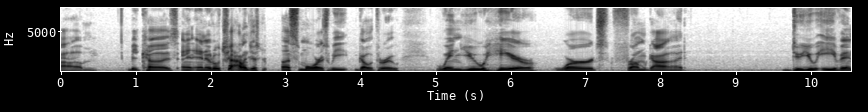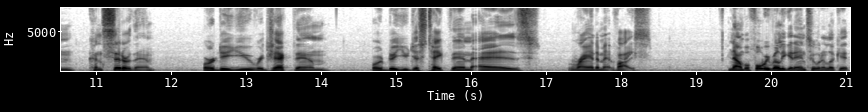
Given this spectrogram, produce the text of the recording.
Um, because, and, and it'll challenge us more as we go through. When you hear words from God, do you even consider them? Or do you reject them? Or do you just take them as random advice? Now, before we really get into it and look at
